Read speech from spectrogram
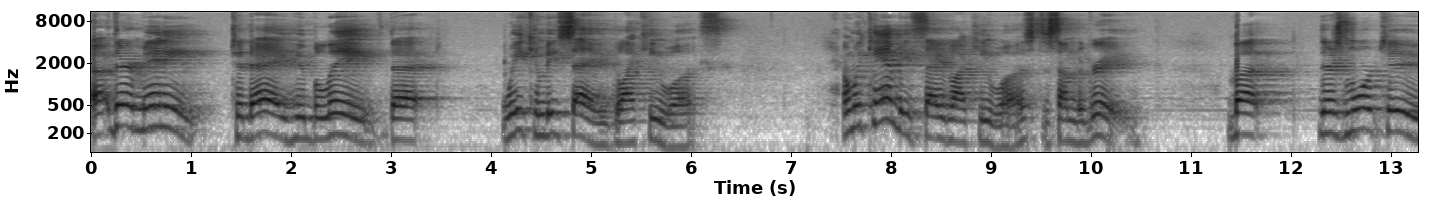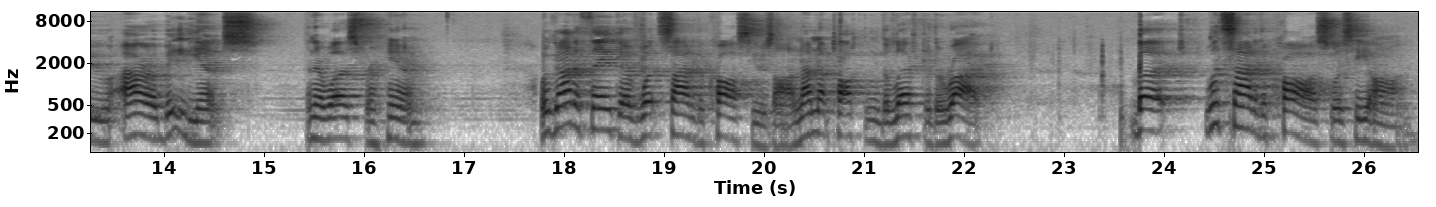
uh, there are many today who believe that we can be saved like he was. And we can be saved like he was to some degree. But there's more to our obedience than there was for him. We've got to think of what side of the cross he was on. And I'm not talking the left or the right. But what side of the cross was he on?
